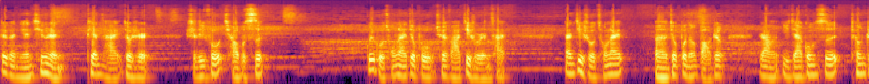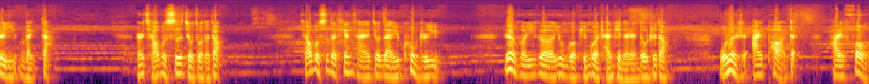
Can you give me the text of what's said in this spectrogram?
这个年轻人天才就是史蒂夫·乔布斯。硅谷从来就不缺乏技术人才，但技术从来，呃，就不能保证让一家公司称之以伟大。而乔布斯就做得到。乔布斯的天才就在于控制欲。任何一个用过苹果产品的人都知道，无论是 iPod、iPhone、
